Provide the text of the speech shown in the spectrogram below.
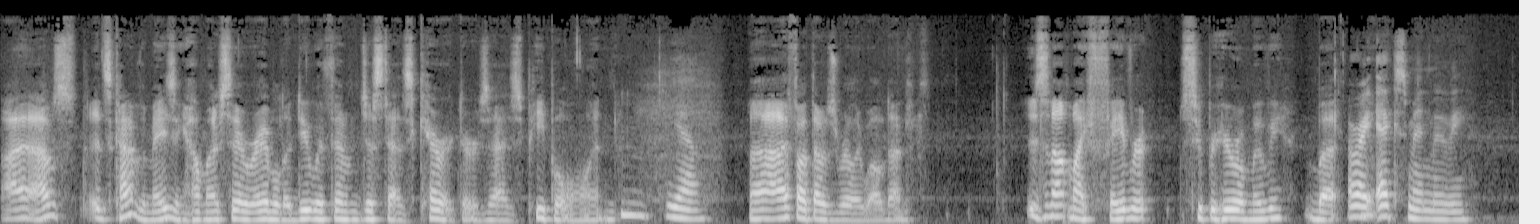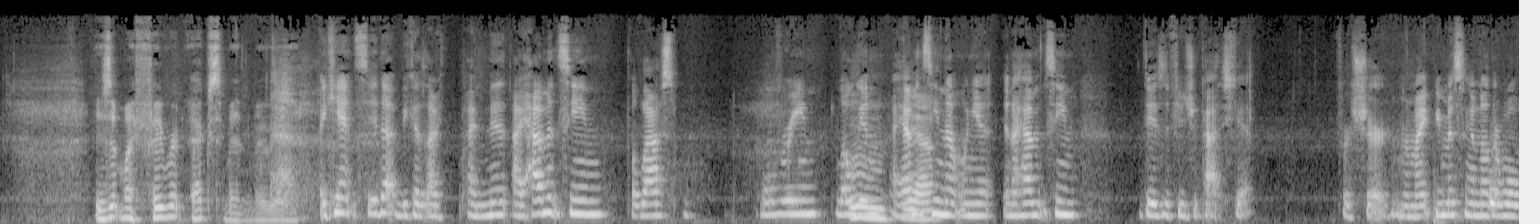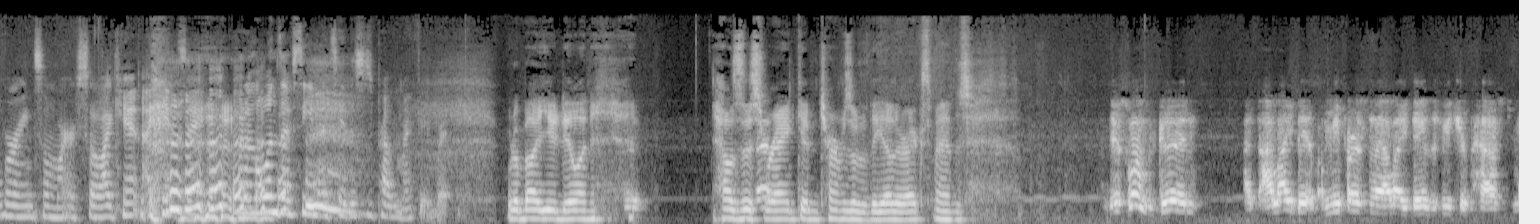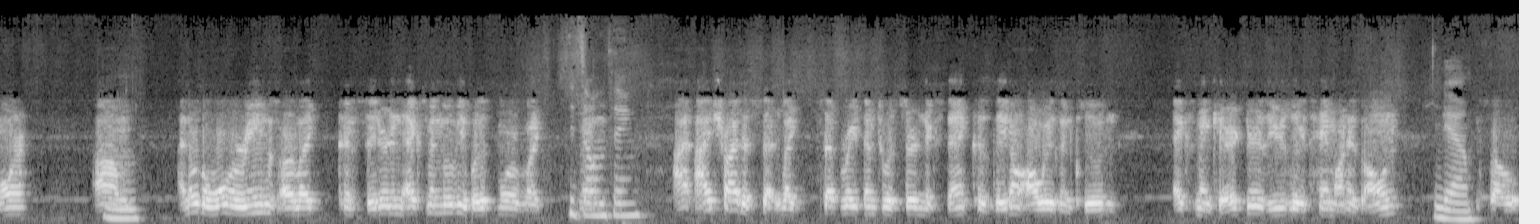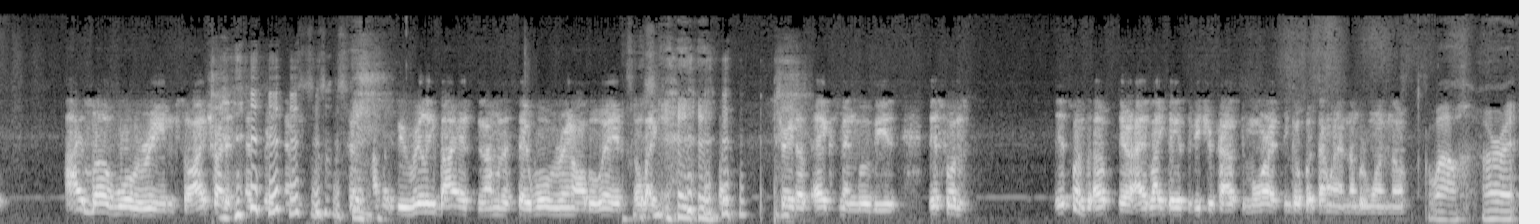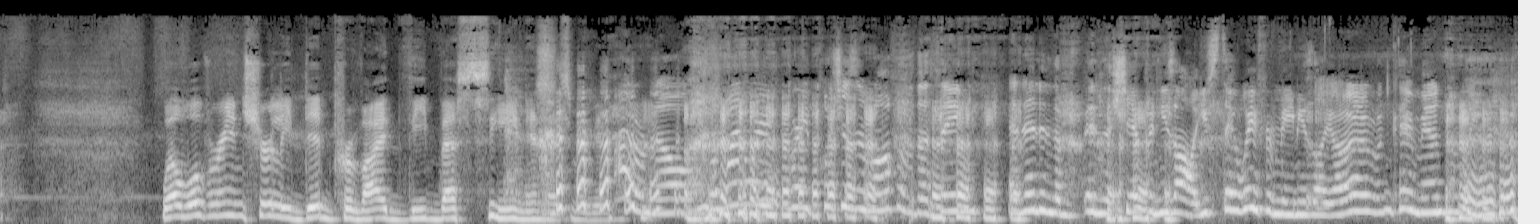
I, I was it's kind of amazing how much they were able to do with them just as characters as people and Yeah. uh, I thought that was really well done. It's not my favorite superhero movie, but All right, X Men movie. is it my favorite X Men movie? I can't say that because I I mi- I haven't seen the last Wolverine Logan. I haven't yeah. seen that one yet, and I haven't seen Days of Future Past yet. For sure, and I might be missing another Wolverine somewhere, so I can't I can't say. but of the ones I've seen, I'd say this is probably my favorite. What about you, Dylan? How's this rank in terms of the other X Men's? This one's good. I, I like it. Me personally, I like Days of Future Past more. Um, I know the Wolverines are like considered an X Men movie, but it's more of like Its man, own thing. I, I try to se- like separate them to a certain extent because they don't always include X Men characters. Usually, it's him on his own. Yeah. So I love Wolverine, so I try to separate them. 'Cause I'm going to be really biased, and I'm going to say Wolverine all the way. So like, like straight up X Men movies. This one's this one's up there. I like Days of Future Past more. I think I'll put that one at number one though. Wow. All right. Well, Wolverine surely did provide the best scene in this movie. I don't know. The one where he, where he pushes him off of the thing, and then in the in the ship, and he's all, "You stay away from me," and he's like, "Oh, okay, man." I'm like,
